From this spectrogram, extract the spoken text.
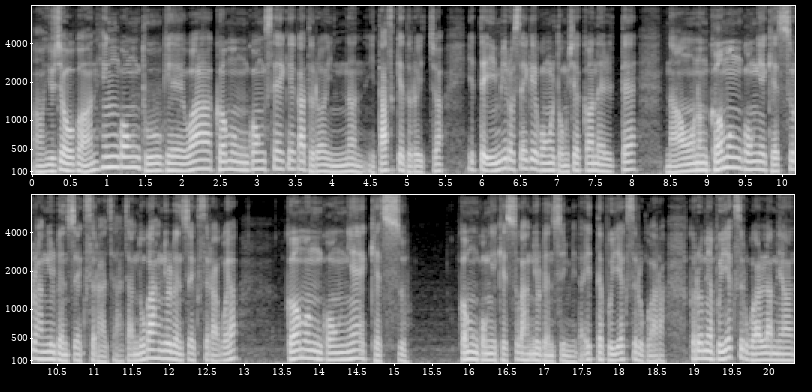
어, 유제 5번 흰공두 개와 검은 공세 개가 들어있는 이 다섯 개 들어있죠. 이때 임의로 세개 공을 동시에 꺼낼 때 나오는 검은 공의 개수를 확률 변수 x를 하자. 자, 누가 확률 변수 x라고요? 검은 공의 개수. 검은 공의 개수가 확률 변수입니다. 이때 VX를 구하라. 그러면 VX를 구하려면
